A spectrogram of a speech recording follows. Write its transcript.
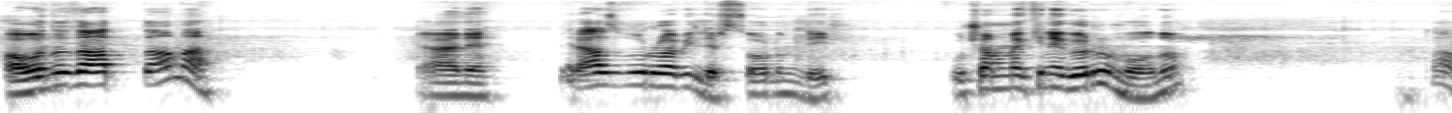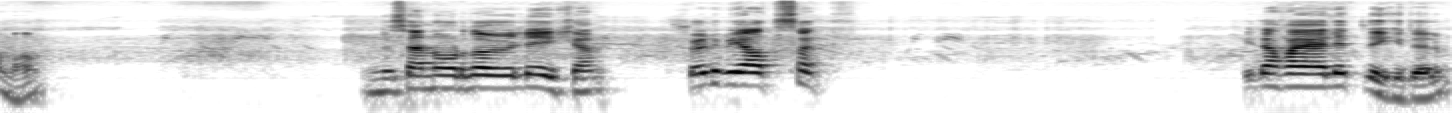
Havanı da attı ama yani biraz vurabilir. Sorun değil. Uçan makine görür mü onu? Tamam. Şimdi sen orada öyleyken şöyle bir atsak. Bir de hayaletle gidelim.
